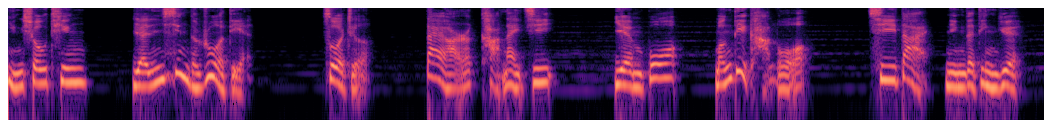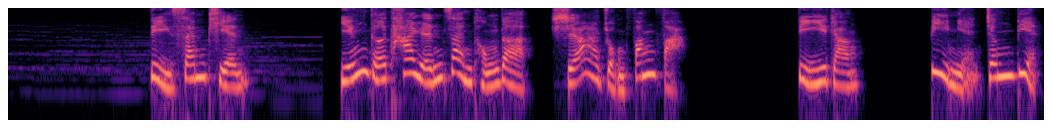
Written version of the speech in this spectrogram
迎收听《人性的弱点》，作者戴尔·卡耐基，演播蒙蒂卡罗。期待您的订阅。第三篇：赢得他人赞同的十二种方法。第一章：避免争辩。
